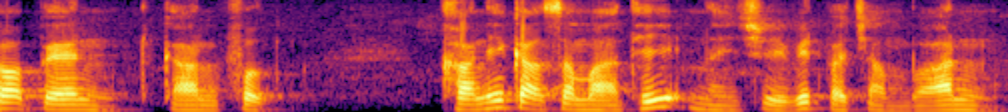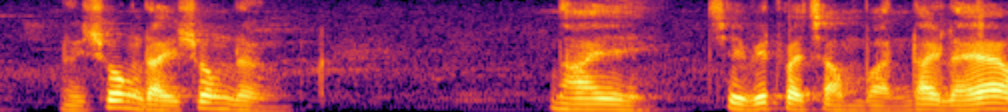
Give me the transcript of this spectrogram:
ก็เป็นการฝึกคานิกาสมาธิในชีวิตประจำวัน หรือช่วงใดช่วงหนึ่ง ในชีวิตประจำวันได้แล้ว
